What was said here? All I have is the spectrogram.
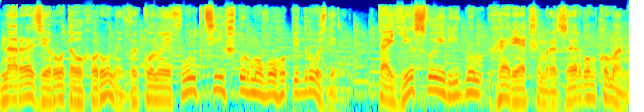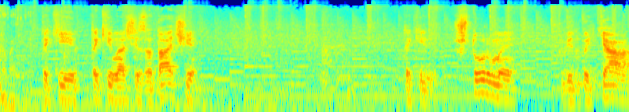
Наразі рота охорони виконує функції штурмового підрозділу та є своєрідним гарячим резервом командування. такі, такі наші задачі, такі штурми, відбиття,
